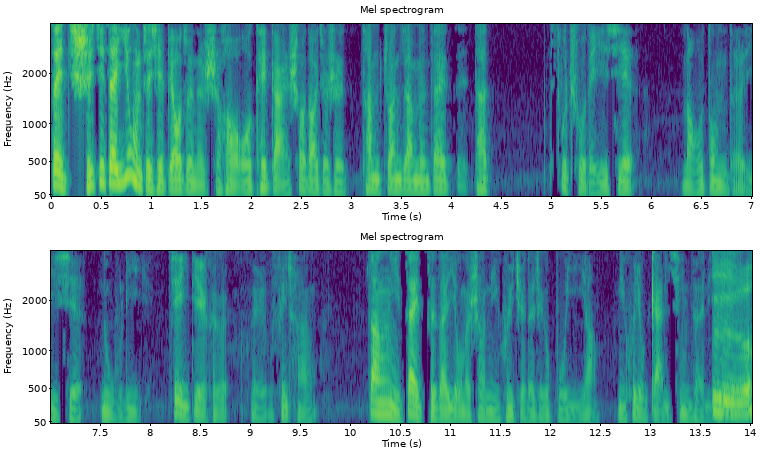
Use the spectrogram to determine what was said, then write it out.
在实际在用这些标准的时候，我可以感受到，就是他们专家们在他付出的一些劳动的一些努力，这一点可会非常。当你再次在用的时候，你会觉得这个不一样，你会有感情在里面，呃，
